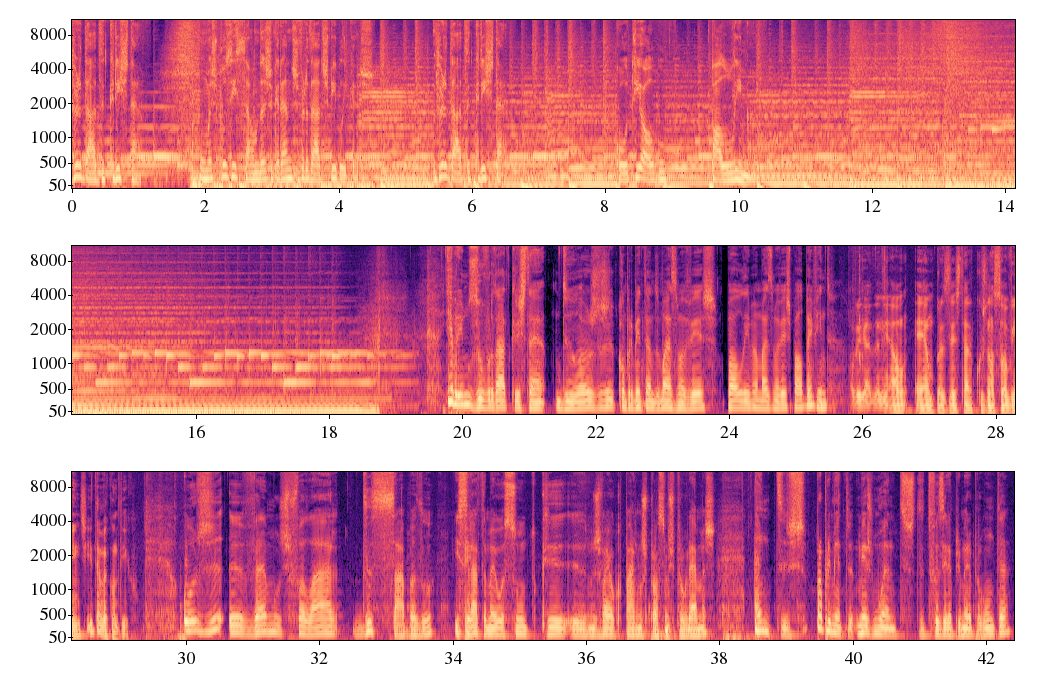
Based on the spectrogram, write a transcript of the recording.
Verdade Cristã. Uma exposição das grandes verdades bíblicas. Verdade Cristã. Com o teólogo Paulo Lima. E abrimos o Verdade Cristã de hoje, cumprimentando mais uma vez Paulo Lima. Mais uma vez, Paulo, bem-vindo. Obrigado, Daniel. É um prazer estar com os nossos ouvintes e também contigo. Hoje uh, vamos falar de sábado e Sim. será também o assunto que uh, nos vai ocupar nos próximos programas. Antes, propriamente mesmo antes de te fazer a primeira pergunta,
